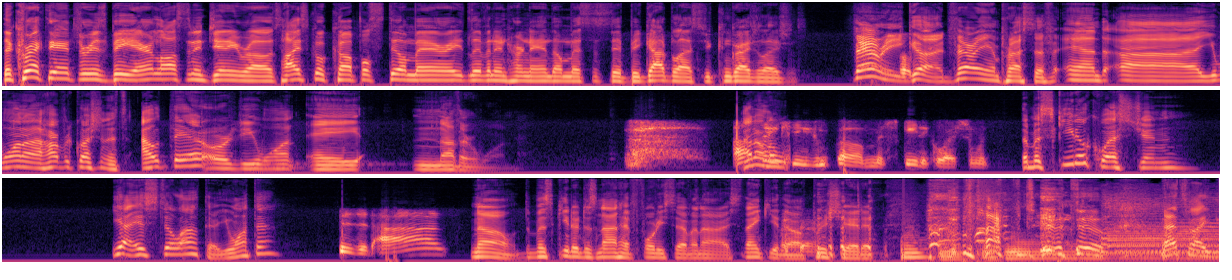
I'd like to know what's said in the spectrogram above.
The correct answer is B. Aaron Lawson and Jenny Rhodes. High school couple, still married, living in Hernando, Mississippi. God bless you. Congratulations. Very good. Very impressive. And uh, you want a Harvard question that's out there, or do you want a another one? I, don't think the uh, mosquito question. With, The mosquito question, yeah, is still out there. You want that? is it eyes? No, the mosquito does not have 47 eyes. Thank you, though. Okay. Appreciate it. 522. That's why you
